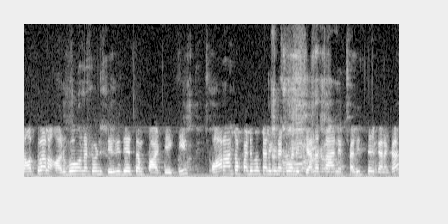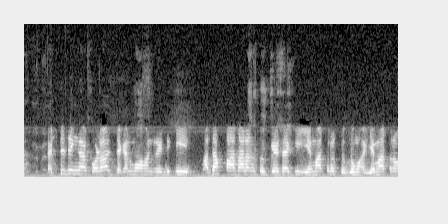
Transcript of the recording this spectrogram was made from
సంవత్సరాల అనుభవం ఉన్నటువంటి తెలుగుదేశం పార్టీకి పోరాట పడిమ కలిగినటువంటి జనతాన్ని కలిస్తే కనుక ఖచ్చితంగా కూడా జగన్మోహన్ రెడ్డికి అధపాతాలను తొక్కేటానికి ఏమాత్రం సుగమ ఏమాత్రం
